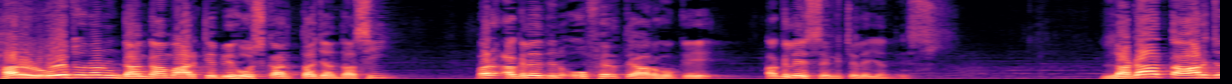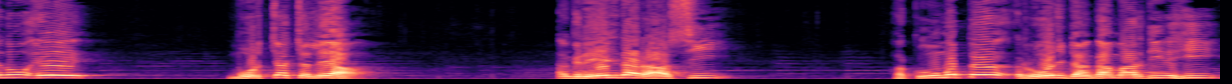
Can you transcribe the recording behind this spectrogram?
ਹਰ ਰੋਜ਼ ਉਹਨਾਂ ਨੂੰ ਡਾਂਗਾ ਮਾਰ ਕੇ ਬੇਹੋਸ਼ ਕਰ ਦਿੱਤਾ ਜਾਂਦਾ ਸੀ। ਪਰ ਅਗਲੇ ਦਿਨ ਉਹ ਫਿਰ ਤਿਆਰ ਹੋ ਕੇ ਅਗਲੇ ਸਿੰਘ ਚਲੇ ਜਾਂਦੇ ਸੀ। ਲਗਾਤਾਰ ਜਦੋਂ ਇਹ ਮੋਰਚਾ ਚੱਲਿਆ, ਅੰਗਰੇਜ਼ ਦਾ ਰਾਜ ਸੀ, ਹਕੂਮਤ ਰੋਜ਼ ਡਾਂਗਾ ਮਾਰਦੀ ਰਹੀ,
